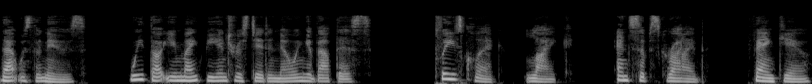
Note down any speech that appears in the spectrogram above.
That was the news. We thought you might be interested in knowing about this. Please click like and subscribe. Thank you.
